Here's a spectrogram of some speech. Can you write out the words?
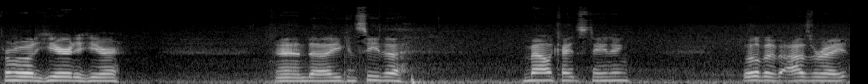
from about here to here. And uh, you can see the malachite staining. A little bit of azurite.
